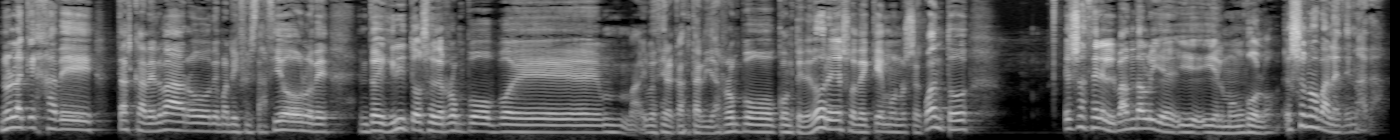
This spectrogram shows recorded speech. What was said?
No la queja de tasca del bar o de manifestación o de entonces gritos o de rompo, pues, iba a decir alcantarillas, rompo contenedores o de quemo no sé cuánto. Eso es hacer el vándalo y el, mongolo. Eso no vale de nada.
